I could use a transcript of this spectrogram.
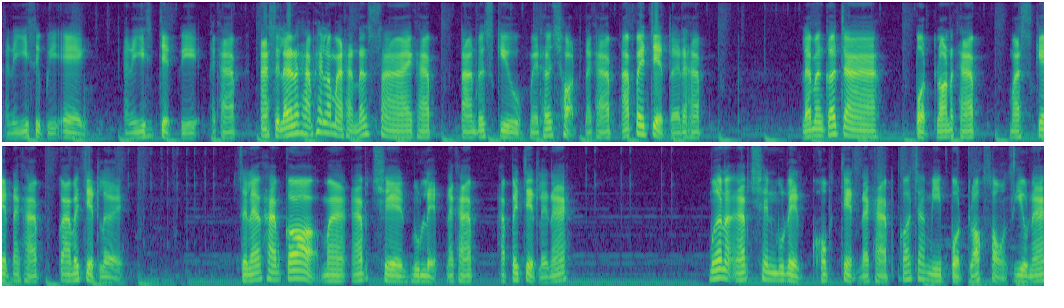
อันนี้ 20 วิเอง อันนี้ 27 วินะครับอะเสร็จแล้วนะครับให้เรามาทางด้านซ้ายครับตามด้วยสกิล Metal Shot นะครับอัพไป 7 เลยนะครับ แล้วมันก็จะปลดล็อกนะครับมาสเก็ตนะครับก็อัพไป 7 เลย เสร็จแล้วครับก็มาอัพเชนบูเลตนะครับอัพไป 7 เลยนะ เมื่อเราอัพเชนบูเลตครบ 7 นะครับ ก็จะมีปลดล็อก2สกิลนะ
